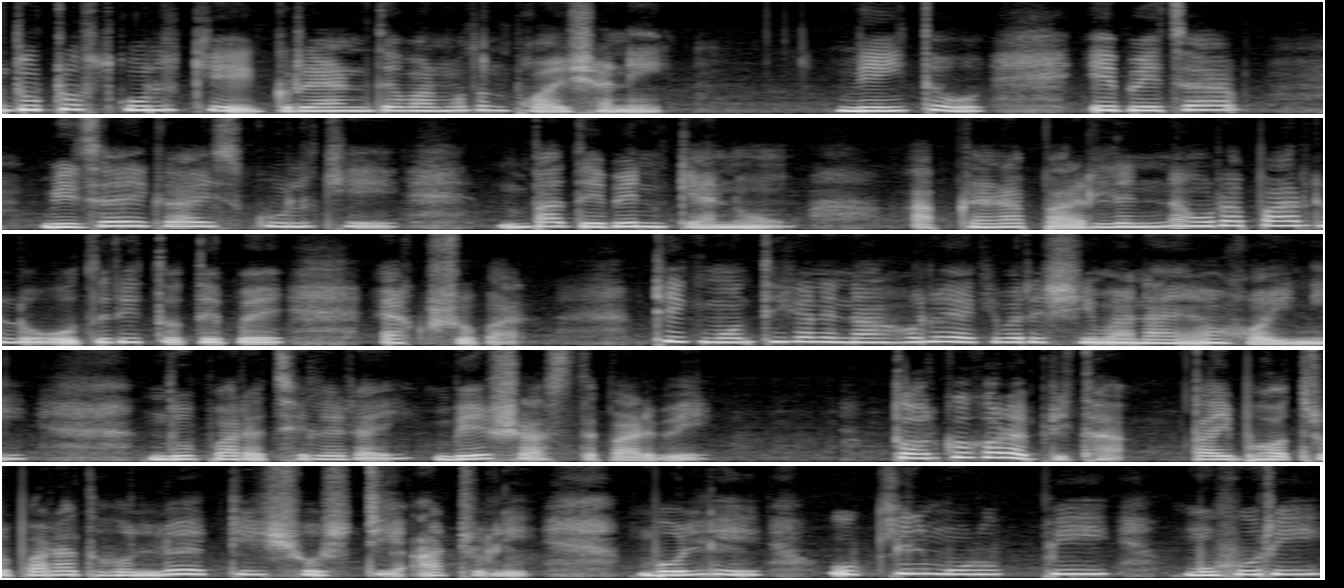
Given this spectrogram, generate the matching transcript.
দুটো স্কুলকে গ্র্যান্ড দেওয়ার মতন পয়সা নেই। নেই তো? এ বেচা বিজয়গায় স্কুলকে বা দেবেন কেন? আপনারা পারলেন না, ওরা পারল, ওদেরই তো দেবে একশো বার। ঠিক মধ্যিখানে না হলেও একেবারে সীমানায়ও হয়নি। দুপাড়া ছেলেরাই বেশ আসতে পারবে। তর্ক করা বৃথা, তাই ভদ্রপাড়া ধরল একটি ষষ্ঠী আঁটুলি বললে, উকিল, মুরব্বি, মুহুরি,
